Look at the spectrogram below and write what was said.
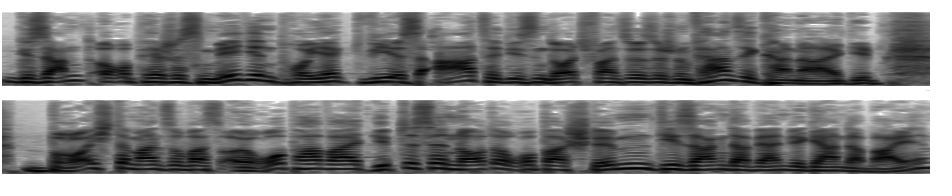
gesamteuropäisches Medienprojekt, wie es Arte, diesen deutsch-französischen Fernsehkanal gibt. Bräuchte man sowas europaweit? Gibt es in Nordeuropa Stimmen, die sagen, da wären wir gern dabei?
